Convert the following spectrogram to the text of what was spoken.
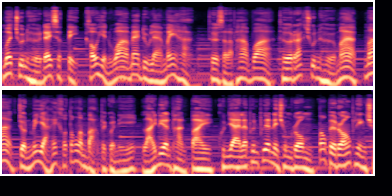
เมื่อชุนเหอได้สติ เขาเห็นว่าแม่ดูแลไม่ห่าง เธอสารภาพว่าเธอรักชุนเหอมากมากจนไม่อยากให้เขาต้องลำบากไปกว่านี้ หลายเดือนผ่านไป คุณยายและเพื่อนๆในชมรมต้องไปร้องเพลงโช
